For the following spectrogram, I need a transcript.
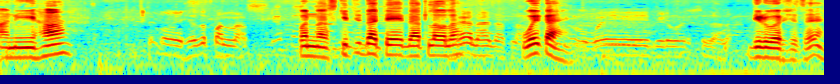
आणि हा? ह्याचं पन्नास. पन्नास. किती दाते आहे? दात लावला? नाही नाही दातला वय काय आहे? वय दीड वर्ष झालं. दीड वर्षाचं आहे?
